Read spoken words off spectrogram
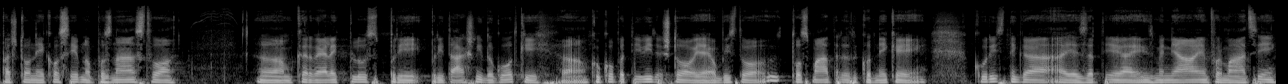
pač to neko osebno poznanstvo um, kar velik plus pri, pri takšnih dogodkih. Um, kako pa ti vidiš to? Je v bistvu to smatrati kot nekaj koristnega, je zaradi tega izmenjava informacij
